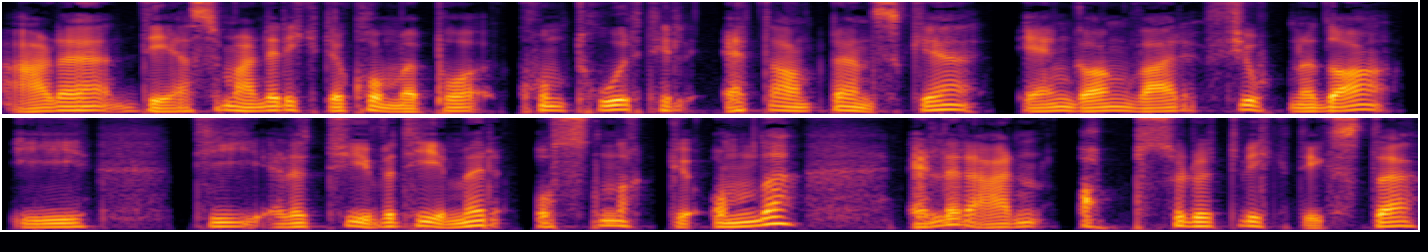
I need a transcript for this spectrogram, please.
Er det det som er det riktige å komme på kontor til et annet menneske en gang hver fjortende dag i ti eller tyve timer og snakke om det, eller er den absolutt viktigste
